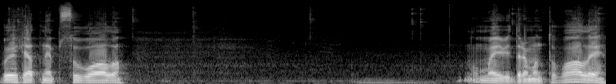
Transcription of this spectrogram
вигляд не псувало. Ну, ми відремонтували.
